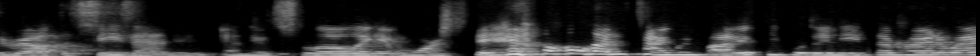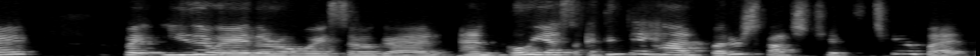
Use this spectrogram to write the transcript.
throughout the season and, they'd slowly get more stale as time went by if people didn't eat them right away. But either way, they're always so good. And oh, yes, I think they had butterscotch chips too, but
